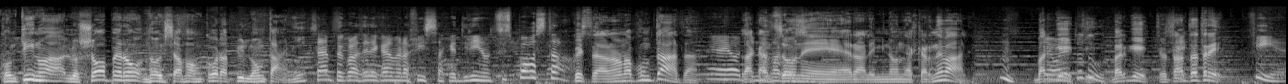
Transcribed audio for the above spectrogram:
Continua lo sciopero, noi siamo ancora più lontani. Sempre con la telecamera fissa che di lì non si sposta. Questa era la nona puntata. Eh, la canzone era Le minonne al carnevale. Mm, Barghetti, Barghetti, 83. Sì. Fine.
